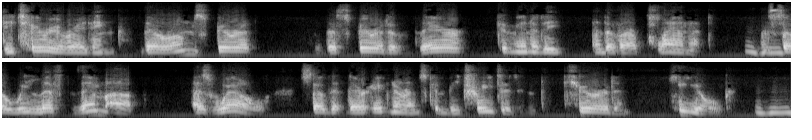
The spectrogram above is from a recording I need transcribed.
deteriorating their own spirit, the spirit of their community, and of our planet. Mm-hmm. And so we lift them up as well so that their ignorance can be treated and cured and healed. Mm-hmm.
